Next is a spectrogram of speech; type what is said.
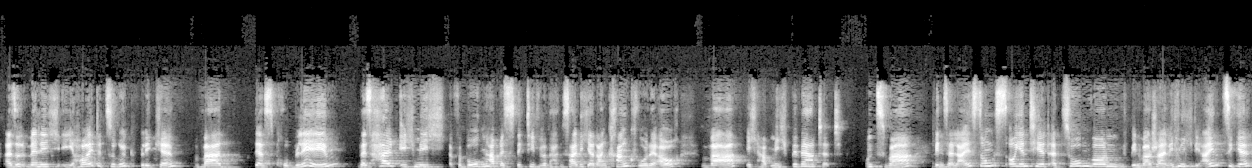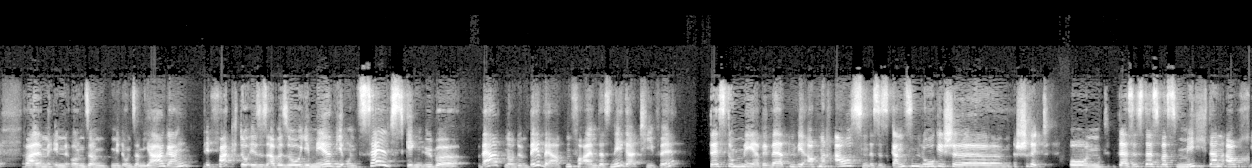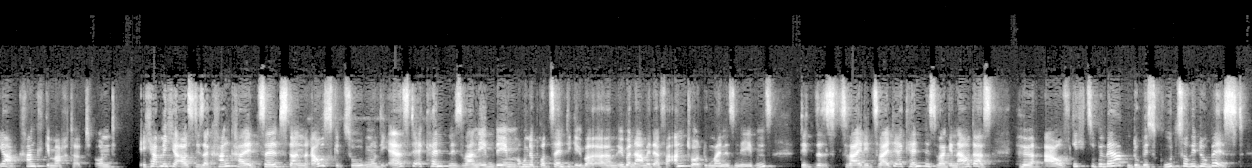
Also wenn ich heute zurückblicke, war das Problem, weshalb ich mich verbogen habe, respektive weshalb ich ja dann krank wurde auch, war, ich habe mich bewertet. Und zwar, bin sehr leistungsorientiert erzogen worden. Ich bin wahrscheinlich nicht die Einzige, vor allem in unserem, mit unserem Jahrgang. De facto ist es aber so, je mehr wir uns selbst gegenüber werten oder bewerten, vor allem das Negative, desto mehr bewerten wir auch nach außen. Das ist ganz ein logischer Schritt. Und das ist das, was mich dann auch ja, krank gemacht hat. Und ich habe mich ja aus dieser Krankheit selbst dann rausgezogen und die erste Erkenntnis war neben dem hundertprozentige Über, äh, Übernahme der Verantwortung meines Lebens, die, das zwei, die zweite Erkenntnis war genau das. Hör auf, dich zu bewerten. Du bist gut, so wie du bist.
